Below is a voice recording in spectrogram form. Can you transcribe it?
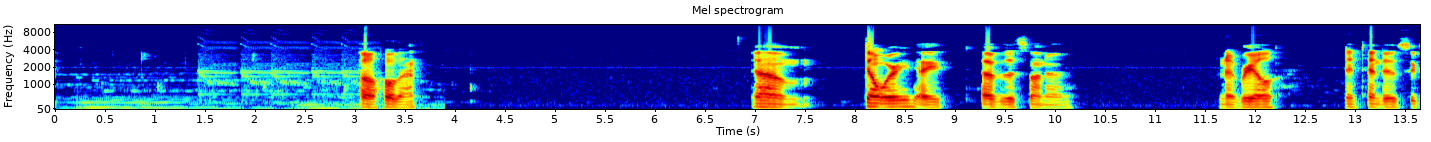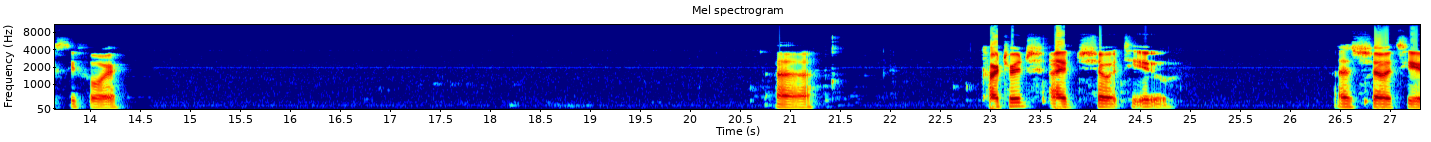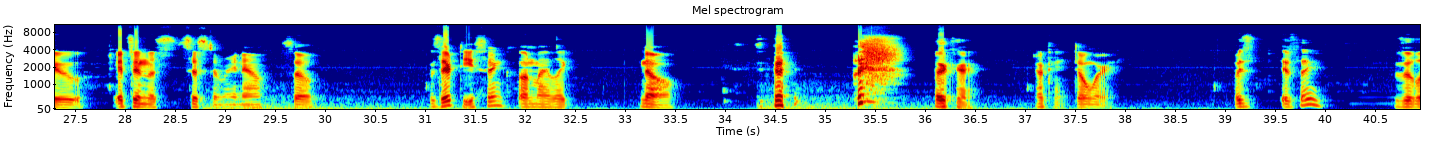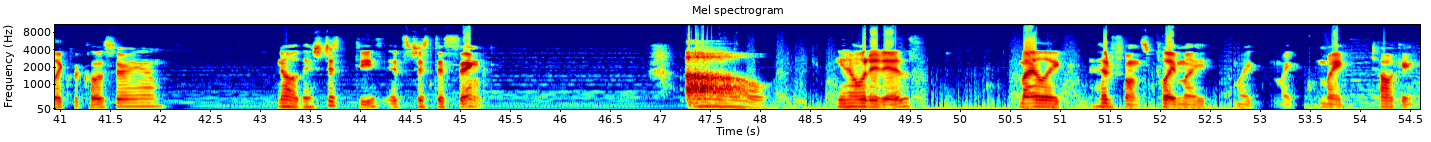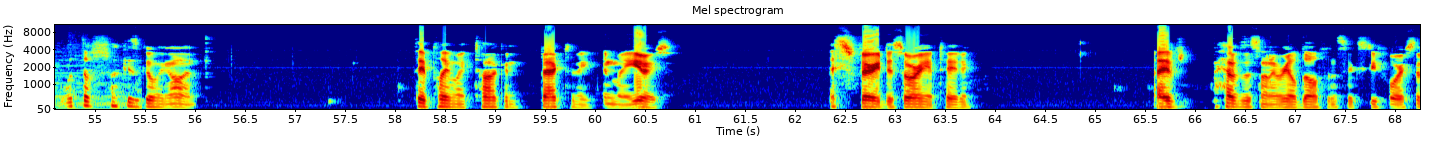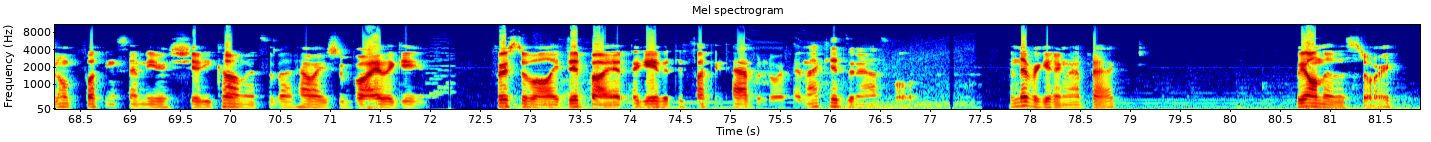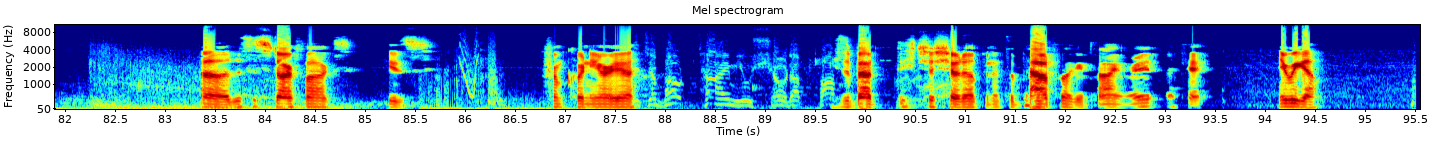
Oh, hold on. Um, don't worry, I have this on a on a real Nintendo 64. Uh, cartridge. I'd show it to you. I'd show it to you. It's in the system right now. So, is there desync on my like? No. okay. Okay. Don't worry. Is is there? Is it like the closer I am? No, there's just de. It's just desync. Oh. You know what it is? my like headphones play my my my my talking. What the fuck is going on? They play my talking back to me in my ears. It's very disorientating. I have this on a real Dolphin 64, so don't fucking send me your shitty comments about how I should buy the game. First of all, I did buy it. I gave it to fucking Tappendorf, and that kid's an asshole. I'm never getting that back. We all know the story. Uh, this is Star Fox. He's from Corneria. He's about, he just showed up and it's about fucking time, right? Okay. Here we go.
